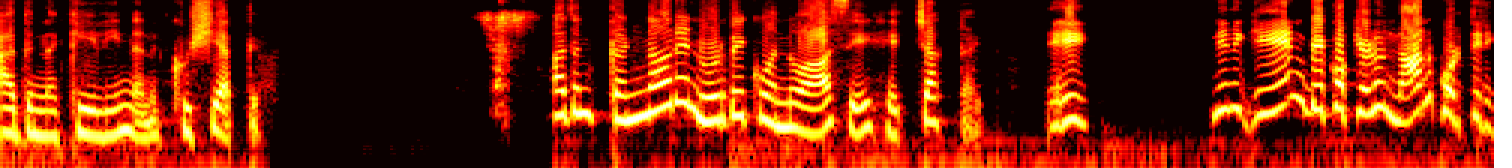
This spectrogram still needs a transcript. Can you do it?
ಅದನ್ನ ಕೇಳಿ ನನಗ್ ಖುಷಿ ಆಗ್ತಿತ್ತು ಅದನ್ ಕಣ್ಣಾರೆ ನೋಡ್ಬೇಕು ಅನ್ನೋ ಆಸೆ ಹೆಚ್ಚಾಗ್ತಾ ಇತ್ತು. ಏಯ್ ನಿನಗೇನ್ ಬೇಕೋ ಕೇಳು ನಾನು ಕೊಡ್ತೀನಿ.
